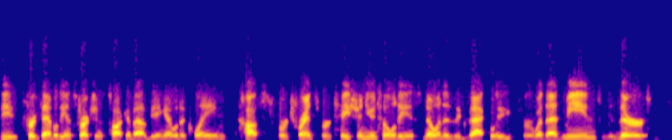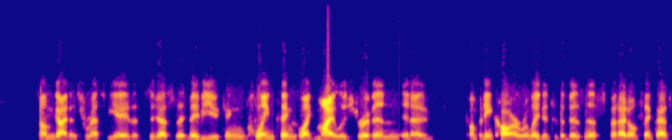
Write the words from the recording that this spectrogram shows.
The, for example, the instructions talk about being able to claim costs for transportation utilities. No one is exactly sure what that means. There's some guidance from SBA that suggests that maybe you can claim things like mileage driven in a company car related to the business, but I don't think that's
